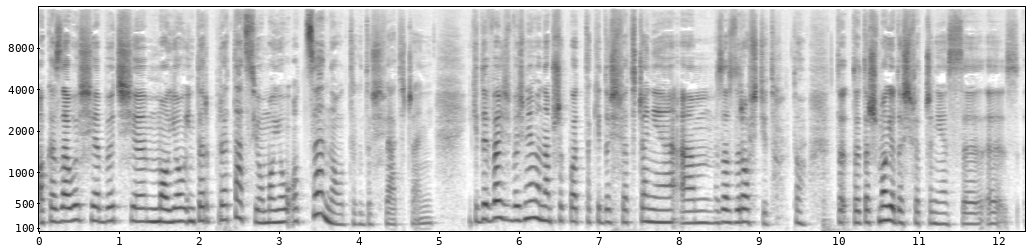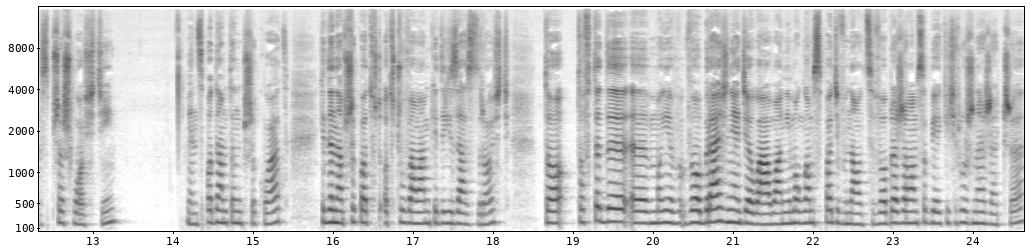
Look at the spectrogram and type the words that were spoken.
okazały się być e, moją interpretacją, moją oceną tych doświadczeń. I kiedy weź, weźmiemy na przykład takie doświadczenie um, zazdrości, to, to, to, to, też moje doświadczenie z, e, z, z przeszłości. Więc podam ten przykład. Kiedy na przykład odczuwałam kiedyś zazdrość, to, to wtedy e, moje wyobraźnia działała, nie mogłam spać w nocy, wyobrażałam sobie jakieś różne rzeczy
